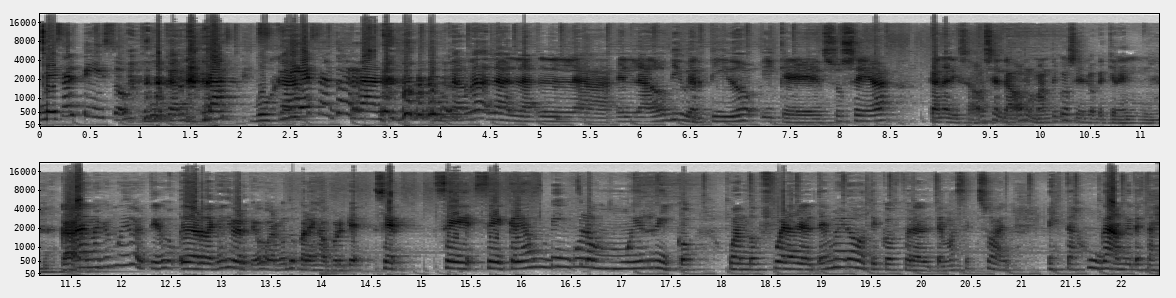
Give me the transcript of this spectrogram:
besa al piso. buscar, buscar, 10 saltos de rana. buscar la- la- la- el lado divertido y que eso sea canalizado hacia el lado romántico si es lo que quieren buscar. Además que es muy divertido, de verdad que es divertido jugar con tu pareja porque se, se, se crea un vínculo muy rico cuando fuera del tema erótico, fuera del tema sexual, estás jugando y te estás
